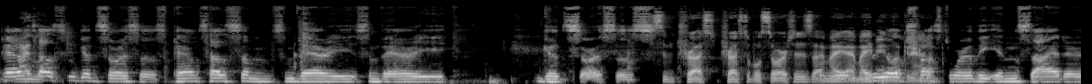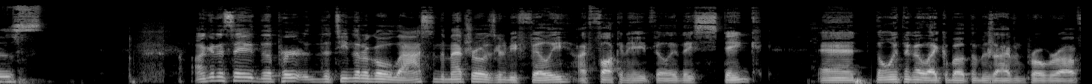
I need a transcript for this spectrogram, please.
Pants my- has some good sources. Pants has some some very some very good sources. some trust trustable sources. I might I might be real looking at. 'em. trustworthy insiders. I'm gonna say the per the team that'll go last in the Metro is gonna be Philly. I fucking hate Philly. They stink, and the only thing I like about them is Ivan Provorov.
